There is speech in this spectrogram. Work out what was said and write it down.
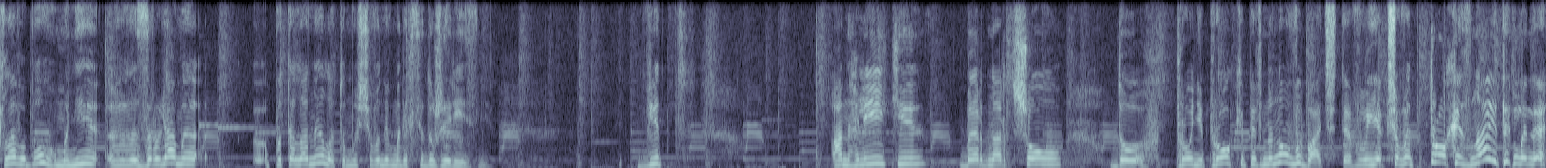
Слава Богу, мені е, з ролями е, поталанило, тому що вони в мене всі дуже різні. Від англійки, Бернард Шоу до Проні Прокипівни. Ну, ви бачите, ви, якщо ви трохи знаєте мене,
